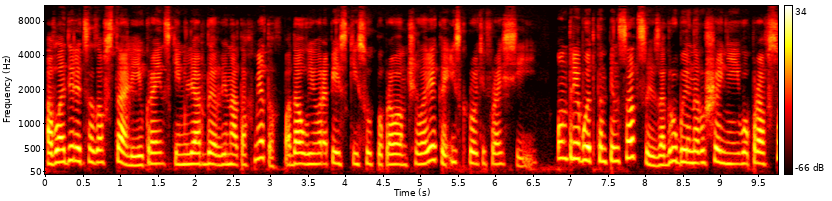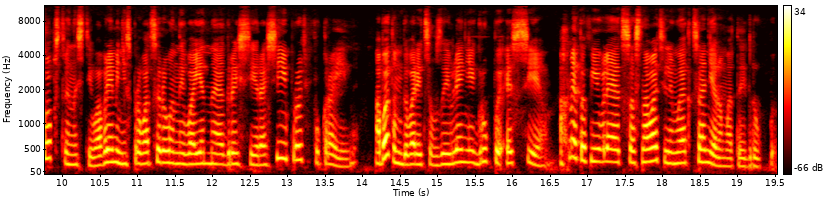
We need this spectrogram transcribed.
А владелец Азовстали и украинский миллиардер Ренат Ахметов подал в Европейский суд по правам человека иск против России. Он требует компенсации за грубые нарушения его прав собственности во время неспровоцированной военной агрессии России против Украины. Об этом говорится в заявлении группы SCM. Ахметов является основателем и акционером этой группы.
